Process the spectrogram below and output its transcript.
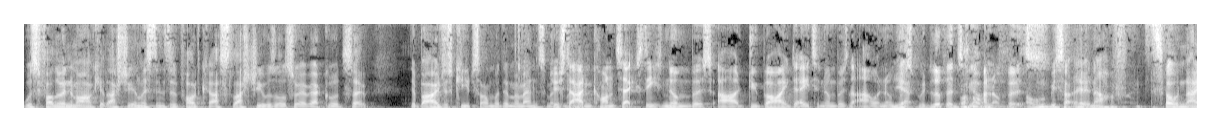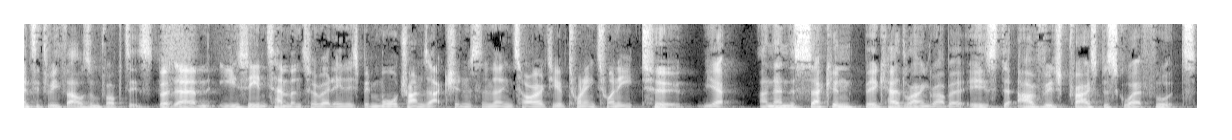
was following the market last year and listening to the podcast, last year was also a record. So Dubai just keeps on with the momentum. Just to add context, these numbers are Dubai data numbers, not our numbers. Yeah. We'd love them to be our numbers. I wouldn't be sat here now. Sold 93,000 properties. But um, you see in 10 months already, there's been more transactions than the entirety of 2022. Yeah. And then the second big headline grabber is the average price per square foot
